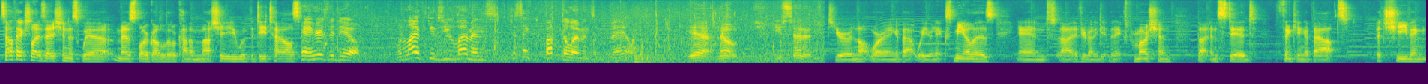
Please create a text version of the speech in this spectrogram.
Self-actualization is where Maslow got a little kind of mushy with the details. Hey, here's the deal. When life gives you lemons, just say fuck the lemons and bail. Yeah, no, you said it. You're not worrying about where your next meal is and uh, if you're going to get the next promotion, but instead thinking about achieving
